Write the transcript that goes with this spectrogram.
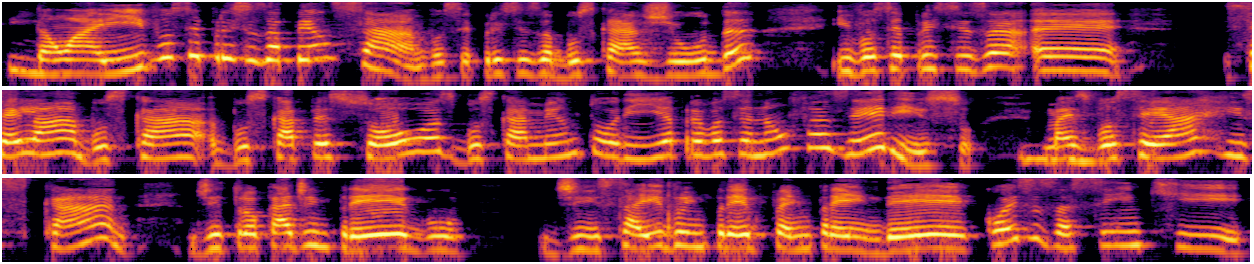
Sim. Então aí você precisa pensar, você precisa buscar ajuda e você precisa, é, sei lá, buscar, buscar pessoas, buscar mentoria para você não fazer isso. Uhum. Mas você arriscar de trocar de emprego, de sair do emprego para empreender, coisas assim que,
